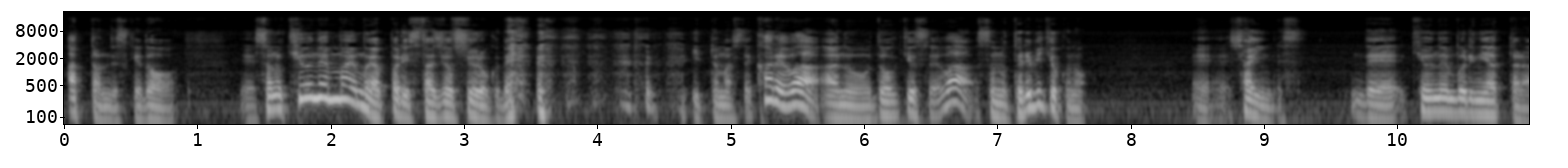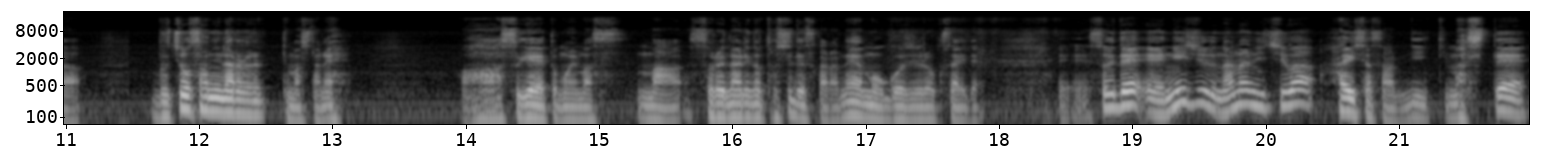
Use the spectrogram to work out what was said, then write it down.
会ったんですけどその9年前もやっぱりスタジオ収録で 行ってまして彼はあの同級生はそのテレビ局のえー、社員です。で、9年ぶりに会ったら、部長さんになられてましたね。ああ、すげえと思います。まあ、それなりの年ですからね、もう56歳で。えー、それで、えー、27日は歯医者さんに行きまして、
